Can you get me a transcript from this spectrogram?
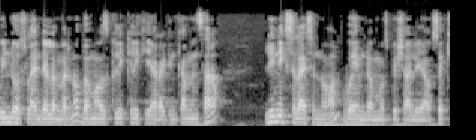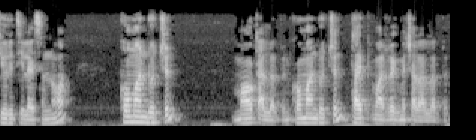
Windows ላይ እንደለመድነው በ mouse click click እያደረግን ከምንሰራ Linux ላይ ስንሆን ወይም ደግሞ specially ያው security ላይ ስንሆን command ኦችን ማወቅ አለብን። command ኦችን type ማድረግ መቻል አለብን።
